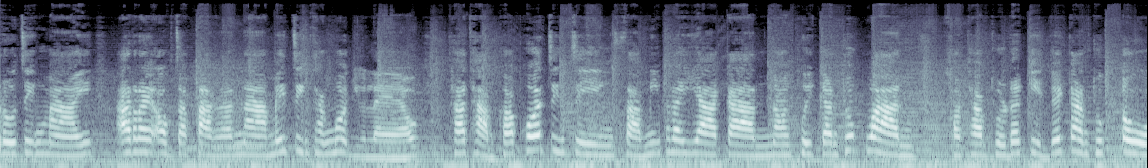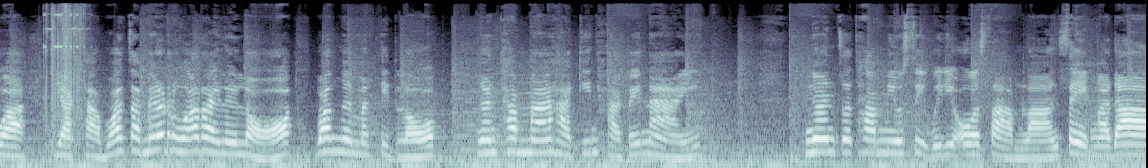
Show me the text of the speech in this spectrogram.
รู้จริงไหมอะไรออกจากปากนานาไม่จริงทั้งหมดอยู่แล้ว ถ้าถามเขาโพสต์จริง ๆ สามีภรรยากันนอนคุยกันทุกวัน เขาทำธุรกิจด้วยกันทุกตัว อยากถามว่าจะไม่รู้อะไรเลยเหรอว่าเงินมันติดลบ เงินทำมาหากินหายไปไหน เงินจะทำมิวสิกวิดีโอ 3 ล้านเสกมาได้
